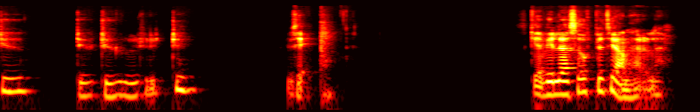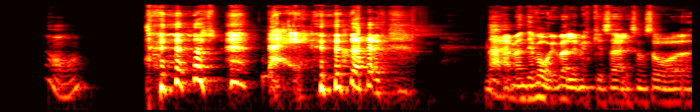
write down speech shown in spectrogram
Du, du, du, du, du. Ska vi se. Ska vi läsa upp lite grann här eller? Ja. Nej. Nej, men det var ju väldigt mycket så här liksom så... eh,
